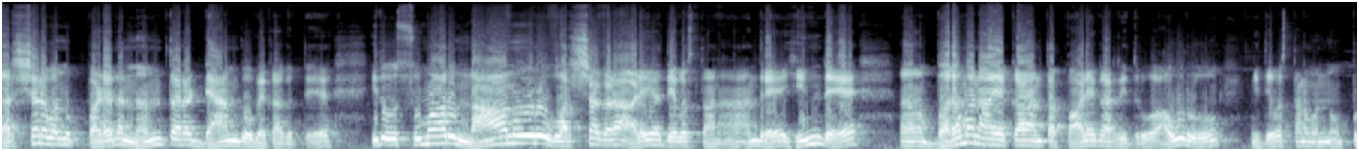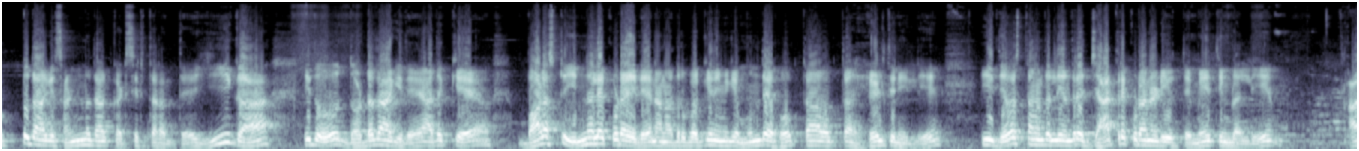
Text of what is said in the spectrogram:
ದರ್ಶನವನ್ನು ಪಡೆದ ನಂತರ ಡ್ಯಾಮ್ಗೆ ಹೋಗಬೇಕಾಗುತ್ತೆ. ಇದು ಸುಮಾರು ನಾನೂರು ವರ್ಷಗಳ ಹಳೆಯ ದೇವಸ್ಥಾನ. ಅಂದರೆ ಹಿಂದೆ ಭರಮನಾಯಕ ಅಂತ ಪಾಳೆಗಾರರಿದ್ದರು ಅವರು ಈ ದೇವಸ್ಥಾನವನ್ನು ಪುಟ್ಟದಾಗಿ ಸಣ್ಣದಾಗಿ ಕಟ್ಸಿರ್ತಾರಂತೆ. ಈಗ ಇದು ದೊಡ್ಡದಾಗಿದೆ. ಅದಕ್ಕೆ ಭಾಳಷ್ಟು ಹಿನ್ನೆಲೆ ಕೂಡ ಇದೆ. ನಾನು ಅದ್ರ ಬಗ್ಗೆ ನಿಮಗೆ ಮುಂದೆ ಹೋಗ್ತಾ ಹೋಗ್ತಾ ಹೇಳ್ತೀನಿ ಇಲ್ಲಿ. ಈ ದೇವಸ್ಥಾನದಲ್ಲಿ ಅಂದರೆ ಜಾತ್ರೆ ಕೂಡ ನಡೆಯುತ್ತೆ ಮೇ ತಿಂಗಳಲ್ಲಿ. ಆ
